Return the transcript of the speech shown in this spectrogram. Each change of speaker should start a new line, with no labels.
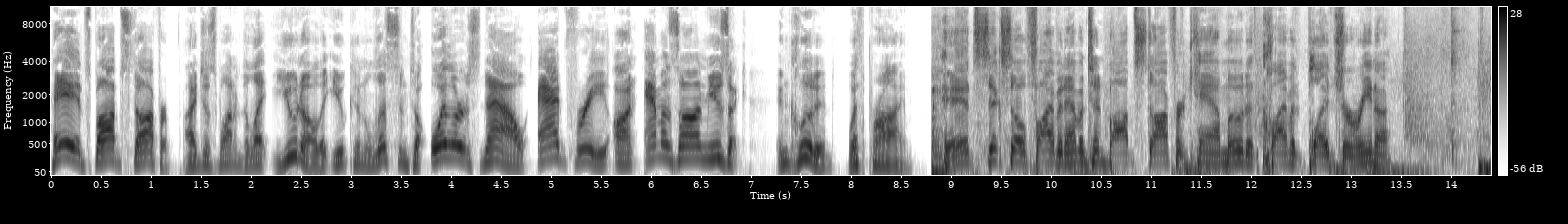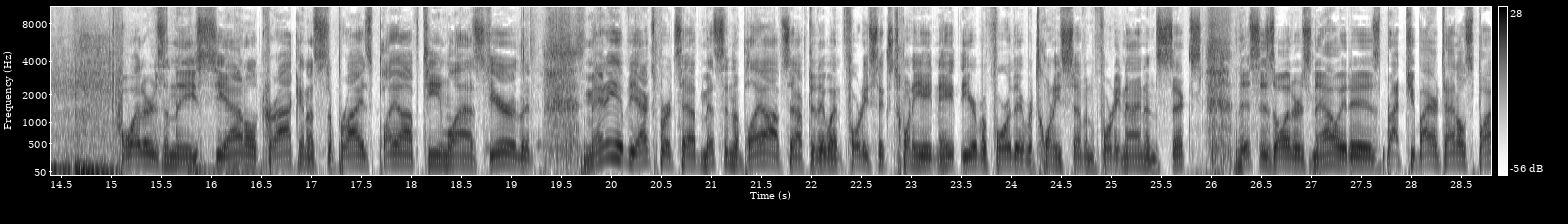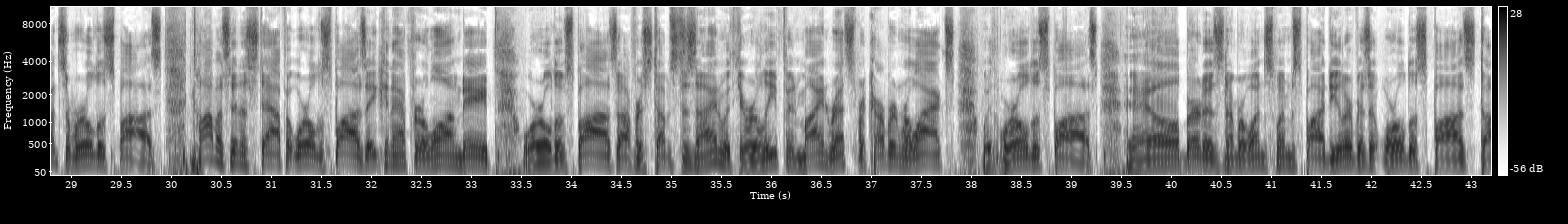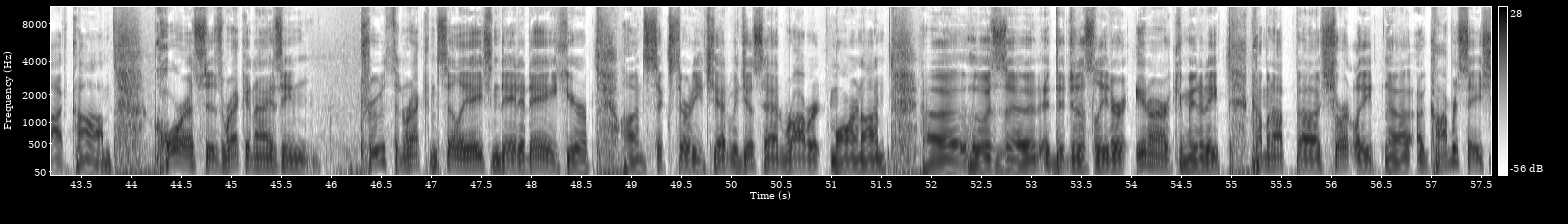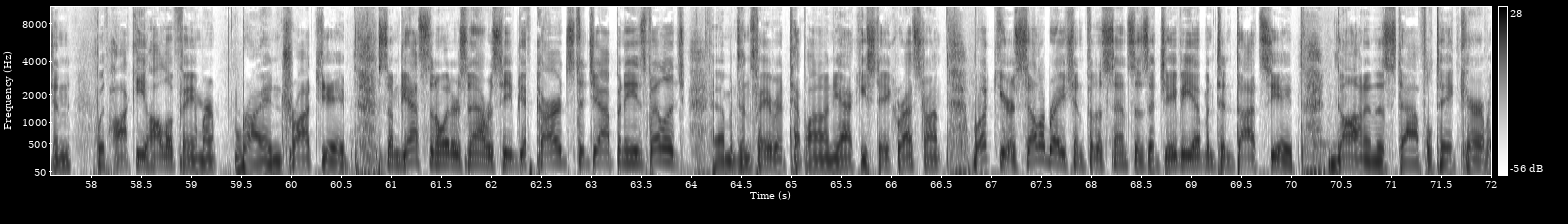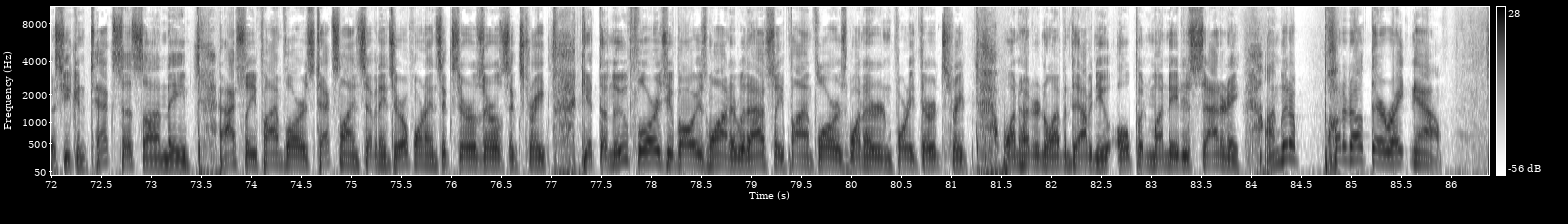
Hey, it's Bob Stauffer. I just wanted to let you know that you can listen to Oilers Now ad free on Amazon Music, included with Prime.
It's 6.05 in Edmonton. Bob Stauffer, Cam Moon at Climate Pledge Arena. Oilers and the Seattle Kraken, a surprise playoff team last year that many of the experts have missed in the playoffs after they went 46 28 and 8 the year before. They were 27 49 and 6. This is Oilers Now. It is brought to you by our title sponsor, World of Spas. Thomas and his staff at World of Spas, aching after a long day. World of Spas offers tubs designed with your relief in mind. Rest, recover, and relax with World of Spas. Alberta's number one swim spa dealer. Visit worldofspas.com. Corus is recognizing Truth and Reconciliation Day today here on 630 CHED. We just had Robert Morin on, uh, who is an Indigenous leader in our community. Coming up uh, shortly, uh, a conversation with Hockey Hall of Famer Bryan Trottier. Some guests and Oilers now receive gift cards to Japanese Village, Edmonton's favorite teppanyaki steak restaurant. Book your celebration for the senses at jvedmonton.ca. Don and his staff will take care of us. You can text us on the Ashley Fine Floors text line 780 496 0063. Get the new floors you've always wanted with Ashley Fine Floors, 143rd Street, 111th Avenue, open Monday to Saturday. I'm going to put it out there right now.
